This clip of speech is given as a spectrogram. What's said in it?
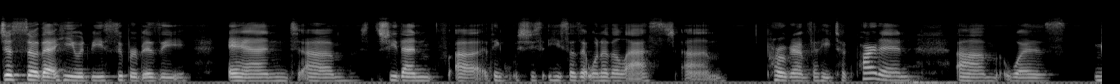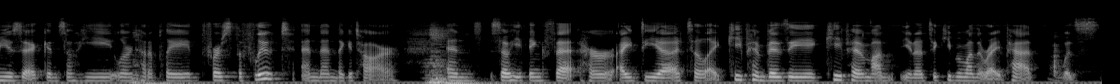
just so that he would be super busy and um, she then uh, i think she, he says that one of the last um, programs that he took part in um, was music and so he learned how to play first the flute and then the guitar and so he thinks that her idea to like keep him busy keep him on you know to keep him on the right path was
